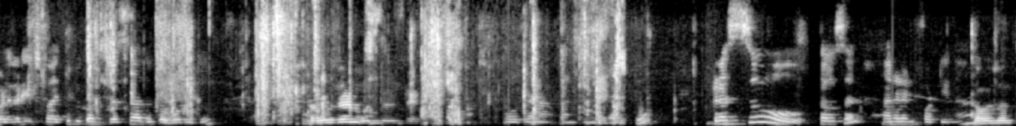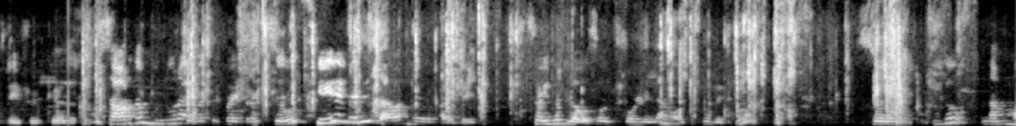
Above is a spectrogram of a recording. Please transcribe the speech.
ಒಳಗಡೆ ಎಷ್ಟು ಆಯ್ತು ಬಿಕಾಸ್ ಡ್ರೆಸ್ ಅದು ತಗೊಂಡಿದ್ದು ಆಯ್ತು. ಡ್ರೆಸ್ಸು ತೌಸಂಡ್ ಹಂಡ್ರೆಡ್ ಅಂಡ್ ಫಾರ್ಟಿನ ತೌಸಂಡ್ ತ್ರೀ ಫಿಫ್ಟಿ ಸಾವಿರದ ಮುನ್ನೂರ ಐವತ್ತು ರೂಪಾಯಿ ಡ್ರೆಸ್ಸು ಸೀರೆ ಬೇರೆ ಸಾವಿರದ ನೂರು ರೂಪಾಯಿ ಬೇಕು ಸೊ ಇನ್ನು ಬ್ಲೌಸ್ ಹೊಲ್ಸ್ಕೊಳ್ಳಿಲ್ಲ ಹೊಲ್ಸ್ಕೋಬೇಕು. ಸೊ ಇದು ನಮ್ಮ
